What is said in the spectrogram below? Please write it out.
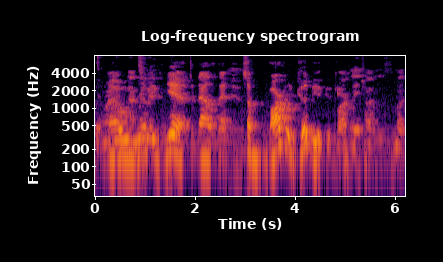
but Right, no, not really, yeah, to dial it down. So Barkley could be a good character. Barkley ain't trying to lose his money.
